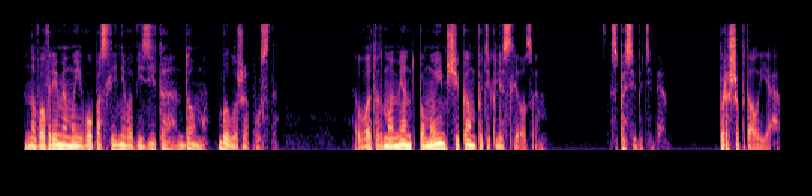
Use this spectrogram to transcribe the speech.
Но во время моего последнего визита дом был уже пуст. В этот момент по моим щекам потекли слезы. «Спасибо тебе», — прошептал я.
